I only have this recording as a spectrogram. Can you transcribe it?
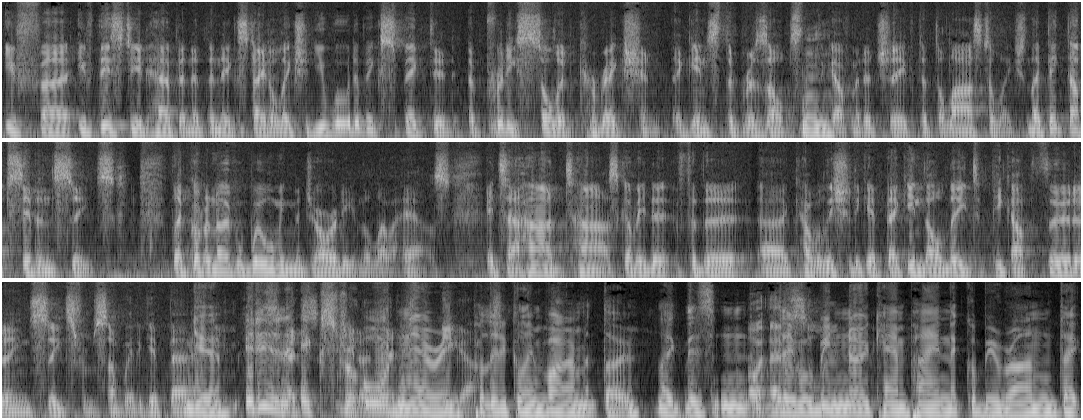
if, uh, if this did happen at the next state election, you would have expected a pretty solid correction against the results that the government achieved at the last election. They picked up seven seats. They've got an overwhelming majority in the lower house. It's a hard task. I mean, uh, for the uh, coalition to get back in, they'll need to pick up 13 seats from somewhere to get back. Yeah, it is an That's, you know, extraordinary political environment, though. Like, there's n- Oh, there will be no campaign that could be run that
